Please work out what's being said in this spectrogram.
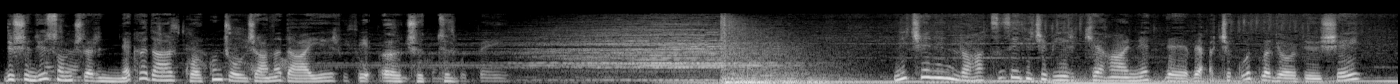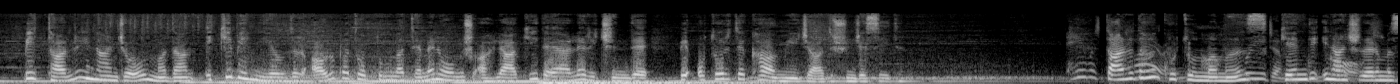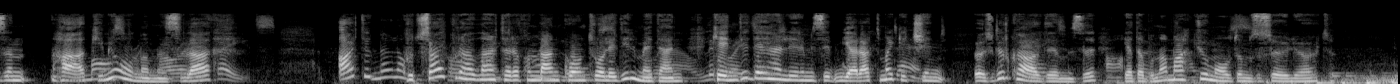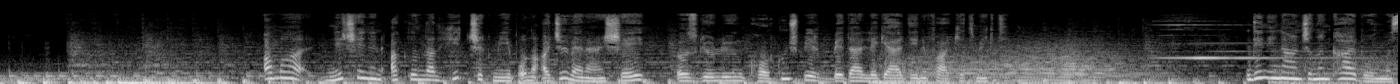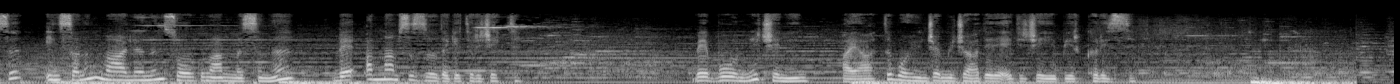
düşündüğü sonuçların ne kadar korkunç olacağına dair bir ölçüttü. Nietzsche'nin rahatsız edici bir kehanetle ve açıklıkla gördüğü şey bir tanrı inancı olmadan 2000 yıldır Avrupa toplumuna temel olmuş ahlaki değerler içinde bir otorite kalmayacağı düşüncesiydi. Tanrı'dan kurtulmamız, kendi inançlarımızın hakimi olmamızla artık kutsal kurallar tarafından kontrol edilmeden kendi değerlerimizi yaratmak için özgür kaldığımızı ya da buna mahkum olduğumuzu söylüyordu. Ama Nietzsche'nin aklından hiç çıkmayıp ona acı veren şey özgürlüğün korkunç bir bedelle geldiğini fark etmekti. Din inancının kaybolması insanın varlığının sorgulanmasını ve anlamsızlığı da getirecekti. Ve bu Nietzsche'nin hayatı boyunca mücadele edeceği bir krizdi.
